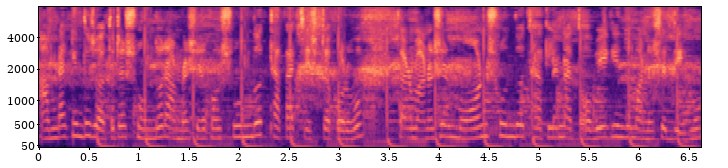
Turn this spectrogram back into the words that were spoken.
আমরা কিন্তু যতটা সুন্দর, আমরা সেরকম সুন্দর থাকার চেষ্টা করব। কারণ মানুষের মন সুন্দর থাকলে না, তবেই কিন্তু মানুষের দেহ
